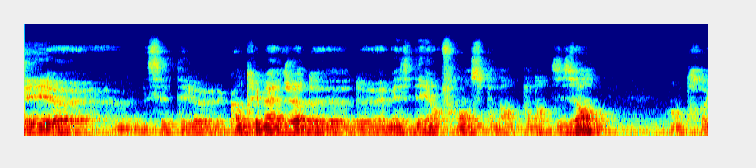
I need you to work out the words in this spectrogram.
euh, c'était le, country manager de, MSD en France pendant, pendant 10 ans, entre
